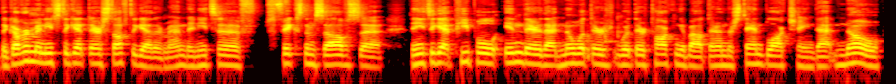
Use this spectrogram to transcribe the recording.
the government needs to get their stuff together, man. They need to f- fix themselves. Uh, they need to get people in there that know what they're what they're talking about, that understand blockchain, that know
